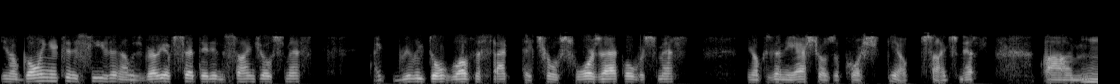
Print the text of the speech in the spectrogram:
you know, going into the season, I was very upset they didn't sign Joe Smith. I really don't love the fact that they chose Swarzak over Smith. You know, because then the Astros, of course, you know, signed Smith. Um, mm-hmm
